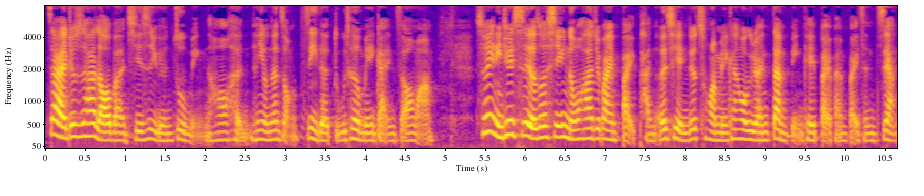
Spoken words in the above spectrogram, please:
再来就是他老板其实是原住民，然后很很有那种自己的独特美感，你知道吗？所以你去吃，有时候幸运的话，他就帮你摆盘，而且你就从来没看过原来蛋饼可以摆盘摆成这样，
